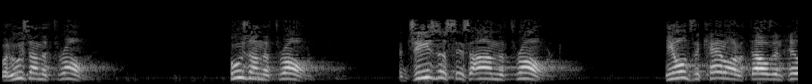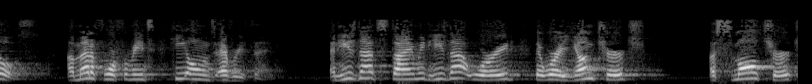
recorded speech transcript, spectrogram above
but who's on the throne? Who's on the throne? Jesus is on the throne. He owns the cattle on a thousand hills. A metaphor for means he owns everything. And he's not stymied, he's not worried that we're a young church, a small church,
